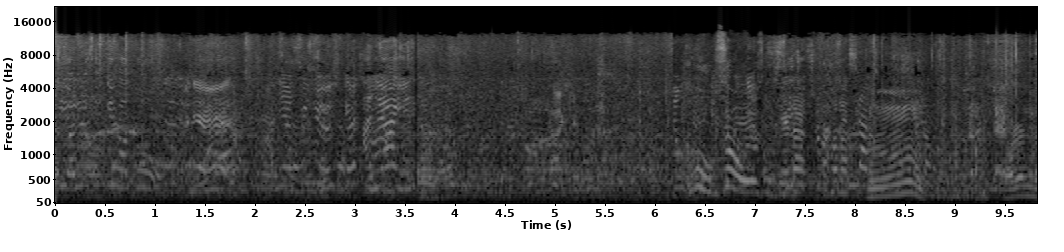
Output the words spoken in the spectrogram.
수 16개 하고. 아니야. 아니야, 생일 16개 하지 아니야, 이 잘했네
